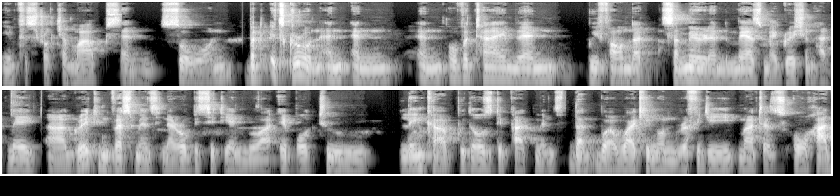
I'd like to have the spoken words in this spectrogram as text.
infrastructure maps and so on. But it's grown and and and over time then we found that Samer and the mayor's migration had made uh, great investments in Nairobi City and we were able to link up with those departments that were working on refugee matters or had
